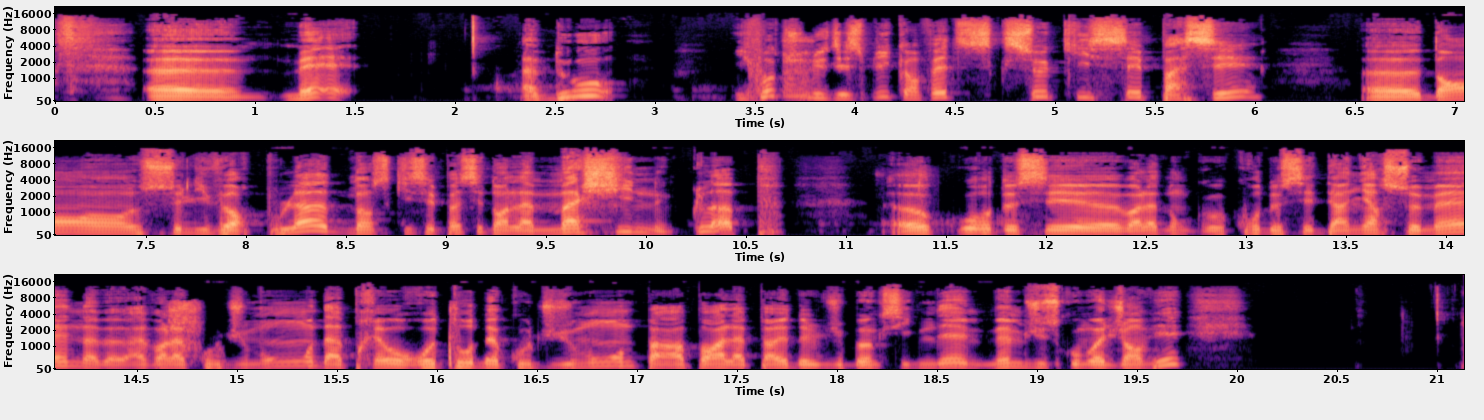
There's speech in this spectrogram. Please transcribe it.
Euh, mais Abdou, il faut que tu mmh. nous expliques en fait ce qui s'est passé euh, dans ce Liverpool-là, dans ce qui s'est passé dans la machine Klopp euh, au cours de ces euh, voilà donc au cours de ces dernières semaines avant la Coupe du Monde, après au retour de la Coupe du Monde, par rapport à la période du Boxing Day, même jusqu'au mois de janvier,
